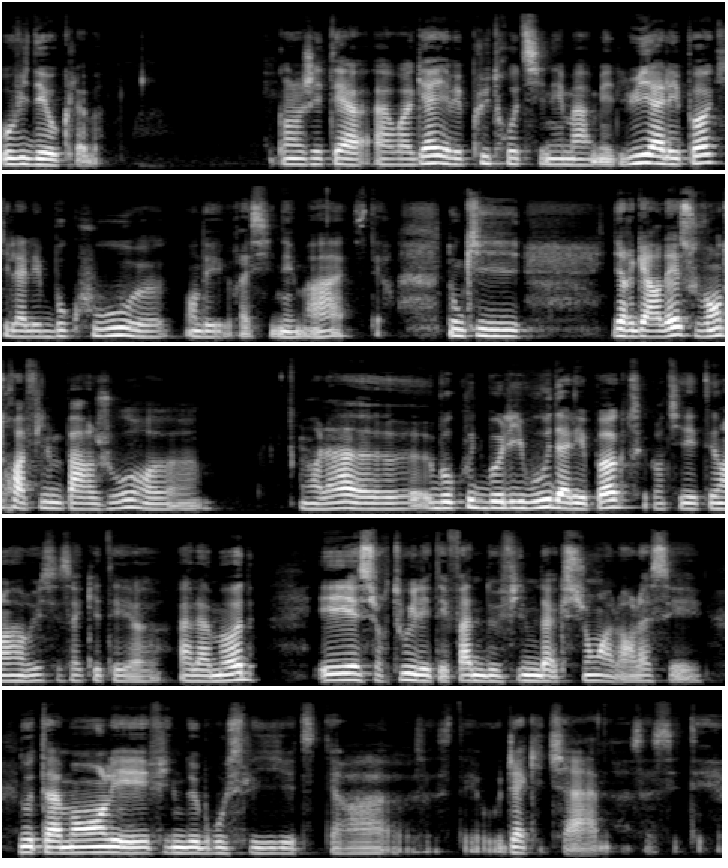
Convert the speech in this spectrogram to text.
au vidéoclub. Quand j'étais à, à Ouaga, il y avait plus trop de cinéma, mais lui à l'époque, il allait beaucoup dans des vrais cinémas, etc. Donc il, il regardait souvent trois films par jour voilà, euh, beaucoup de Bollywood à l'époque, parce que quand il était dans la rue, c'est ça qui était euh, à la mode. Et surtout, il était fan de films d'action. Alors là, c'est notamment les films de Bruce Lee, etc. Ça, c'était Jackie Chan. Ça, c'était euh,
